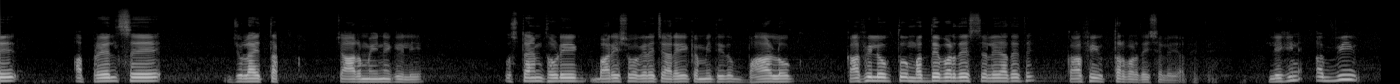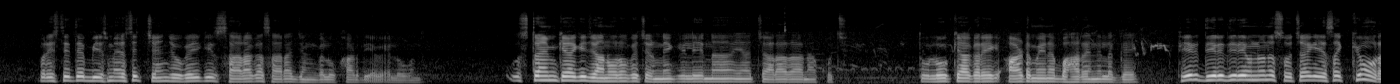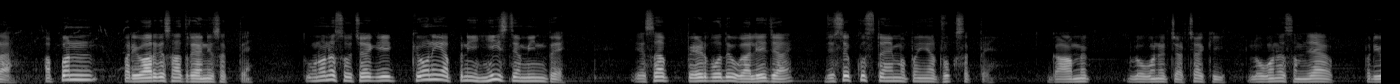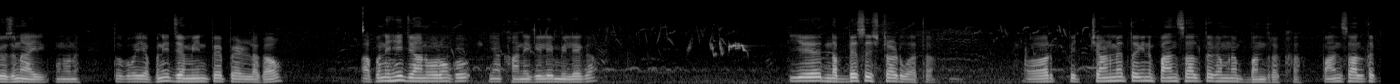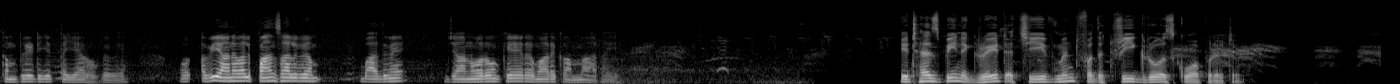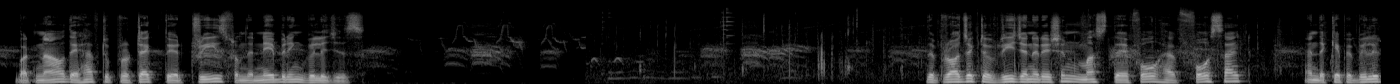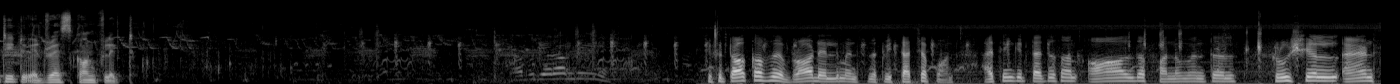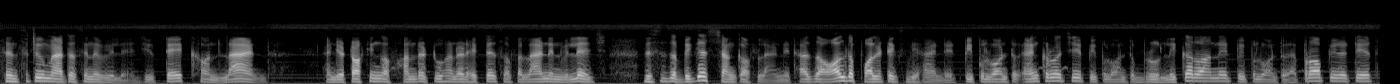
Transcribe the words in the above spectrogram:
अप्रैल से जुलाई तक चार महीने के लिए उस टाइम थोड़ी बारिश वगैरह चारे की कमी थी तो बाहर लोग काफ़ी लोग तो मध्य प्रदेश चले जाते थे काफ़ी उत्तर प्रदेश चले जाते थे। लेकिन अब भी परिस्थिति बीच इसमें ऐसे चेंज हो गई कि सारा का सारा जंगल उखाड़ दिया गया लोगों ने। उस टाइम क्या कि जानवरों के चढ़ने के लिए ना यहाँ चारा रहा ना कुछ। तो लोग क्या करें, आठ महीने बाहर रहने लग गए। फिर धीरे धीरे उन्होंने सोचा कि ऐसा क्यों हो रहा है? अपन परिवार के साथ रह नहीं सकते। तो उन्होंने सोचा कि क्यों नहीं अपनी ही इस ज़मीन पे ऐसा पेड़ पौधे उगा लिए जाए, जिससे कुछ टाइम अपन यहाँ रुक सकते हैं। गाँव में लोगों ने चर्चा की, लोगों ने समझाया, परियोजना आई उन्होंने। तो भाई अपनी ज़मीन पे पेड़ लगाओ, अपने ही जानवरों को यहाँ खाने के लिए मिलेगा। ये नब्बे से स्टार्ट हुआ था और पचानवे तक इन पाँच साल तक हमने बंद रखा। पाँच साल तक कंप्लीट ये तैयार हो गए। और अभी आने वाले पाँच साल के बाद में जानवरों के हमारे काम में आ रहा है It has been a great achievement for the Tree Growers Cooperative. But now they have to protect their trees from the neighboring villages. The project of regeneration must therefore have foresight and the capability to address conflict. If you talk of the broad elements that we touch upon, I think it touches on all the fundamental, crucial and sensitive matters in a village. You take on land and you're talking of 100, 200 hectares of a land in village, this is the biggest chunk of land. It has all the politics behind it. People want to encroach it, people want to brew liquor on it, people want to appropriate it.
